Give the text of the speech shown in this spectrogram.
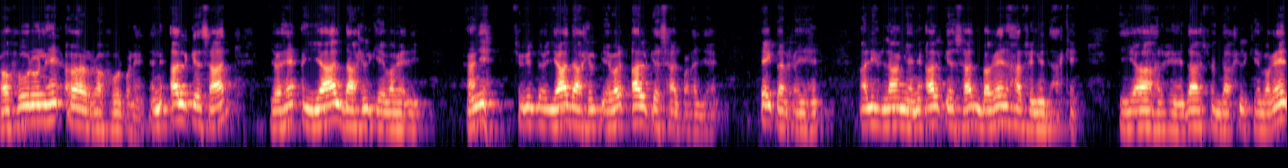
غفور ہے اور غفور پڑھیں۔ یعنی ال کے ساتھ جو ہے، یا داخل کیے بغیر ہی۔ ہاں جی کیونکہ تو یا داخل کیے بغیر ال کے ساتھ پڑھا جائے۔ ایک طریقہ یہ ہے۔ الفلام یعنی ال کے ساتھ بغیر حرف ندا کے۔ یا حرف ندا اس پر داخل کیے بغیر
